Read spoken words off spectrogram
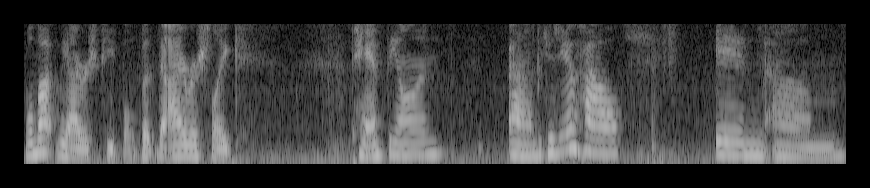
Well, not the Irish people, but the Irish like pantheon. Um, because you know how in um,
